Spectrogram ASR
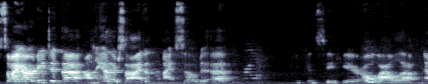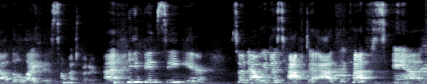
So I already did that on the other side, and then I sewed it up. You can see here. Oh, wow, now the light is so much better. Uh, you can see here. So now we just have to add the cuffs and.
